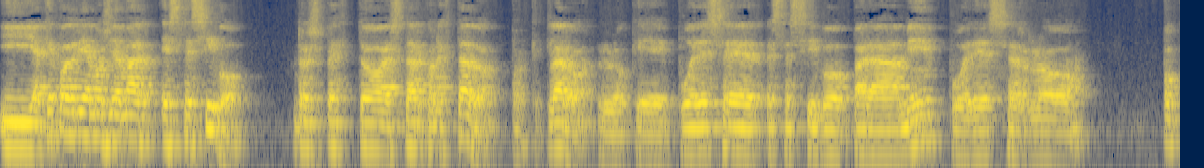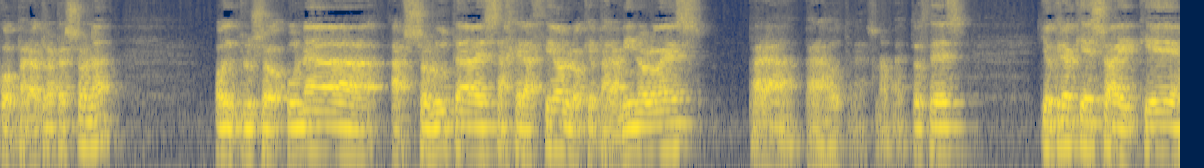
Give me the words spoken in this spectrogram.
¿Y a qué podríamos llamar excesivo respecto a estar conectado? Porque claro, lo que puede ser excesivo para mí puede serlo poco para otra persona o incluso una absoluta exageración, lo que para mí no lo es, para, para otras. Entonces, yo creo que eso hay que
